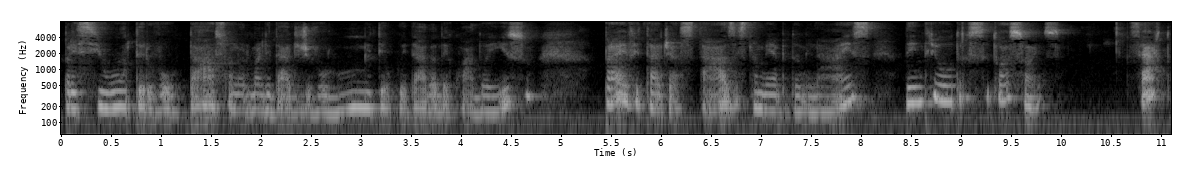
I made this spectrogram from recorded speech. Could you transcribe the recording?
para esse útero voltar à sua normalidade de volume, ter o cuidado adequado a isso, para evitar diastases também abdominais, dentre outras situações, certo?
